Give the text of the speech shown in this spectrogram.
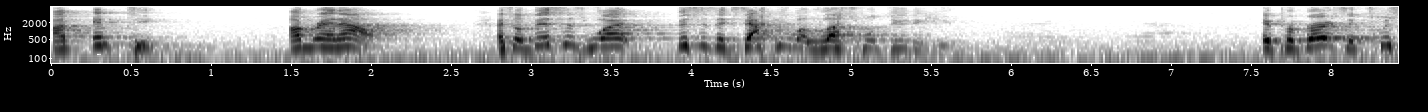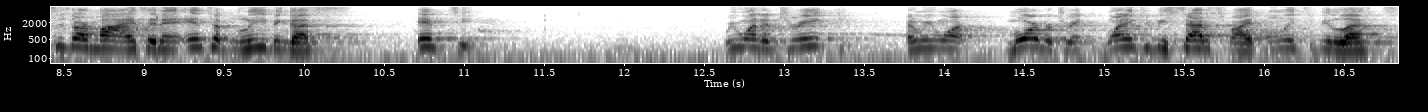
I'm empty. I'm ran out. And so this is what this is exactly what lust will do to you. It perverts, it twists our minds, and it ends up leaving us empty. We want to drink and we want more of a drink, wanting to be satisfied, only to be left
